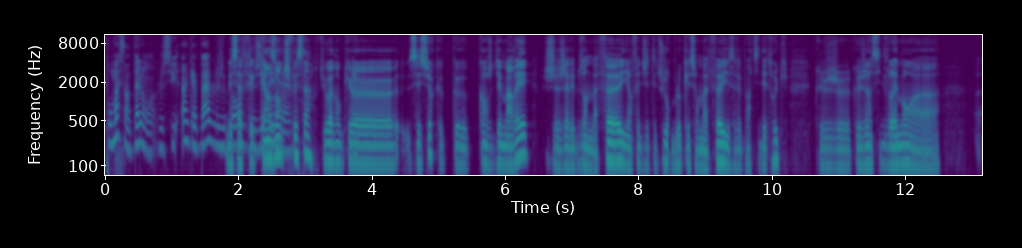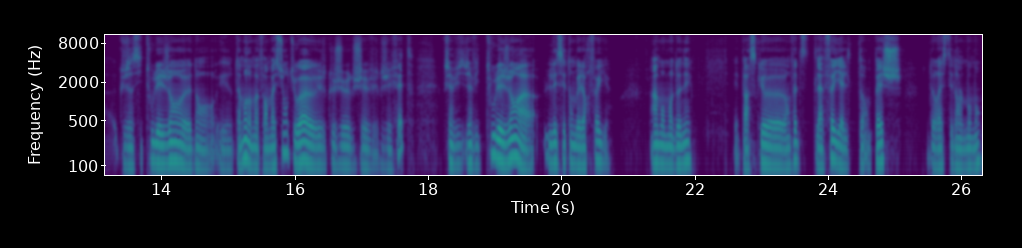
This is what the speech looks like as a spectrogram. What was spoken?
pour moi, c'est un talent. hein. Je suis incapable. Je Mais pense, ça fait gérer, 15 ans que euh, je fais ça, tu vois. Donc, Oui. euh, c'est sûr que, que quand je démarrais, j'avais besoin de ma feuille. En fait, j'étais toujours bloqué sur ma feuille et ça fait partie des trucs que je que j'incite vraiment à- que j'incite tous les gens euh, dans et notamment dans ma formation, tu vois, euh, que j'ai faite. que J'invite tous les gens à laisser tomber leur feuille à un moment donné. Et parce que en fait, la feuille, elle t'empêche de rester dans le moment.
